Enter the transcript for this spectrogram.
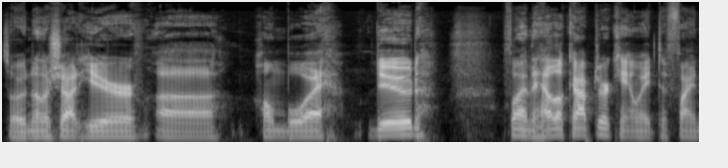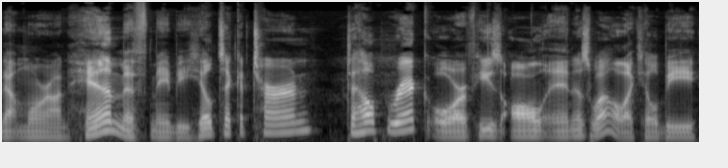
So another shot here, uh, homeboy, dude flying the helicopter. Can't wait to find out more on him. If maybe he'll take a turn to help Rick, or if he's all in as well. Like he'll be,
